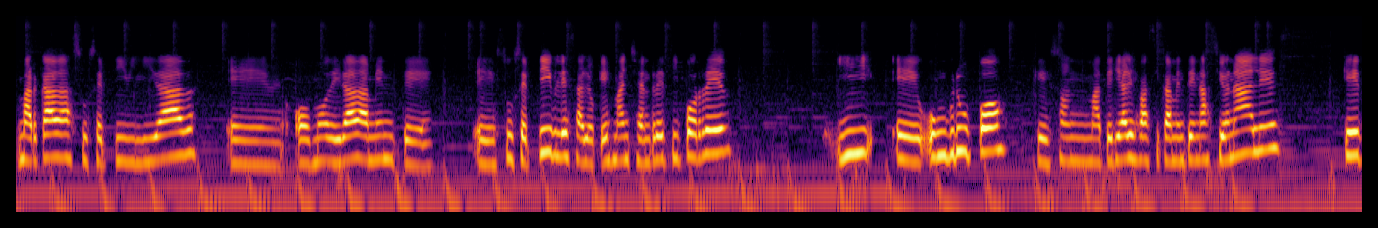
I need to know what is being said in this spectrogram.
marcada susceptibilidad eh, o moderadamente eh, susceptibles a lo que es mancha en red tipo red, y un grupo que son materiales básicamente nacionales, que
